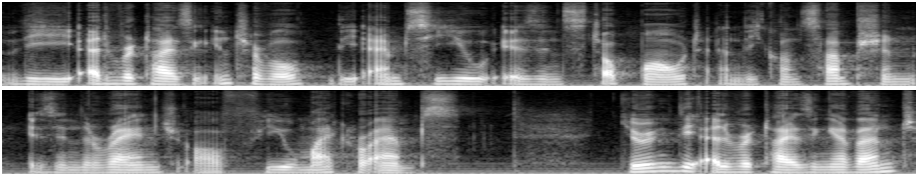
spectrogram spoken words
the advertising interval, the MCU is in stop mode and the consumption is in the range of few microamps. During the advertising event,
